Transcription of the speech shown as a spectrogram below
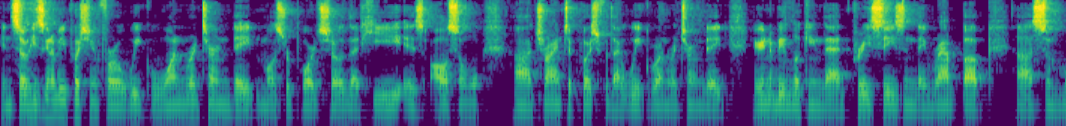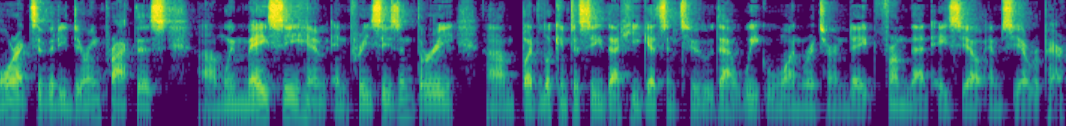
And so he's going to be pushing for a week one return date. Most reports show that he is also uh, trying to push for that week one return date. You're going to be looking at preseason, they ramp up uh, some more activity during practice. Um, we may see him in preseason three, um, but looking to see that he gets into that week one return date from that ACL MCL repair.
